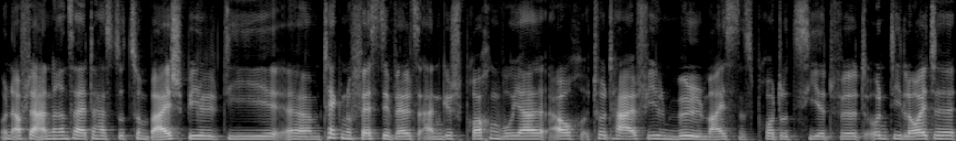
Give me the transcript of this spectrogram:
Und auf der anderen Seite hast du zum Beispiel die ähm, Techno-Festivals angesprochen, wo ja auch total viel Müll meistens produziert wird und die Leute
